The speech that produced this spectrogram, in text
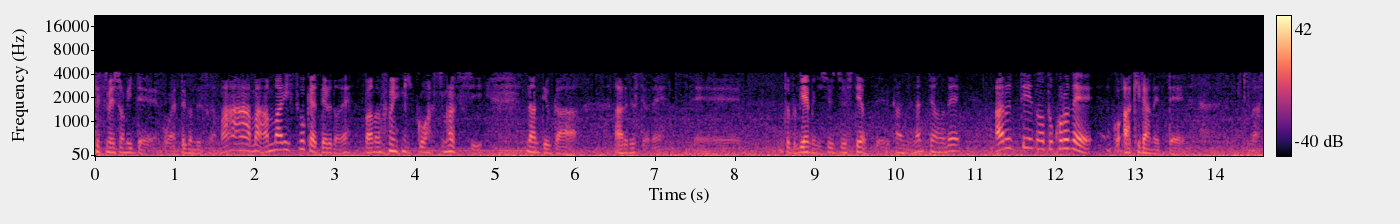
説明書を見てこうやっていくんですが、まあまあ、あんまりしつこくやってるとね、場の雰囲気壊しますし、なんていうか、あれですよね、えー、ちょっとゲームに集中してよっていう感じになっちゃうので、ある程度のところでこう諦めてます。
